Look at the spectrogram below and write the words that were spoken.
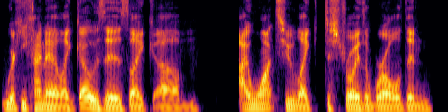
where he kind of like goes is like, um, I want to like destroy the world and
